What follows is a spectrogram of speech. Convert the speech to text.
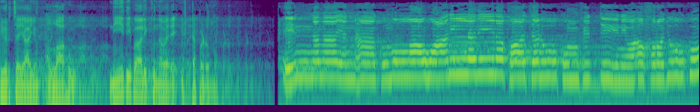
തീർച്ചയായും അള്ളാഹു നീതി പാലിക്കുന്നവരെ ഇഷ്ടപ്പെടുന്നു. إنما ينهاكم الله عن الذين قاتلوكم في الدين وأخرجوكم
